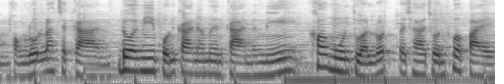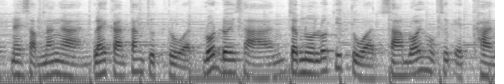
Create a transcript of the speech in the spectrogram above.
ำของรถราชการ โดยมีผลการดำเนินการดังนี้ ข้อมูลตรวจรถประชาชนทั่วไปในสำนักงาน และการตั้งจุดตรวจรถโดยสารจำนวนรถที่ตรวจ361 คัน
